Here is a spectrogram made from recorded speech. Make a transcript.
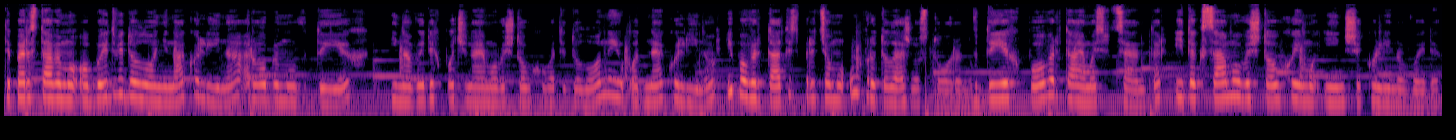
Тепер ставимо обидві долоні на коліна, робимо вдих і на видих починаємо виштовхувати долонею одне коліно і повертатись при цьому у протилежну сторону. Вдих, повертаємось в центр і так само виштовхуємо інше коліно видих.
